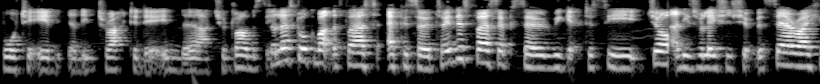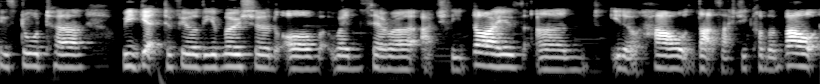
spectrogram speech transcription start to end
brought it in and interacted it in the actual drama scene. So let's talk about the first episode. So in this first episode we get to see Joel and his relationship with Sarah, his daughter. We get to feel the emotion of when Sarah actually dies and you know how that's actually come about,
